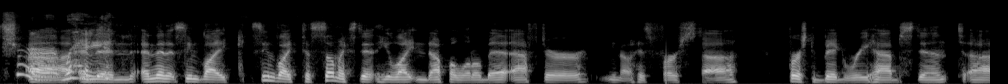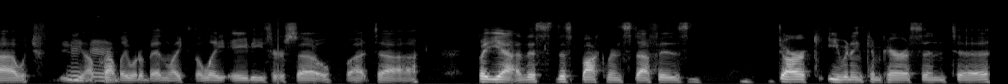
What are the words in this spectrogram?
Sure, uh, right. and then and then it seemed like seemed like to some extent he lightened up a little bit after you know his first uh first big rehab stint uh which you know Mhm. probably would have been like the late 80s or so but uh but yeah this this bachman stuff is dark even in comparison to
